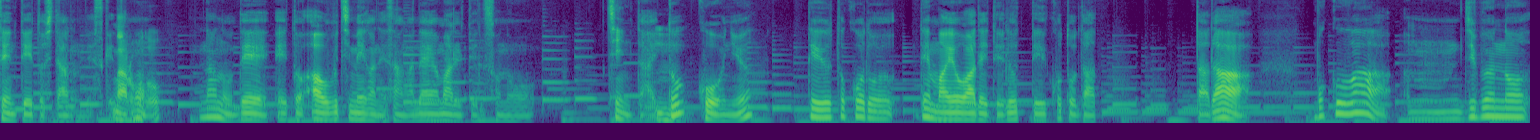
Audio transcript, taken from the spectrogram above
前提としてあるんですけども。なるほど。なので、えー、と青淵メガネさんが悩まれてるその賃貸と購入っていうところで迷われてるっていうことだったら僕は、うん、自分の、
